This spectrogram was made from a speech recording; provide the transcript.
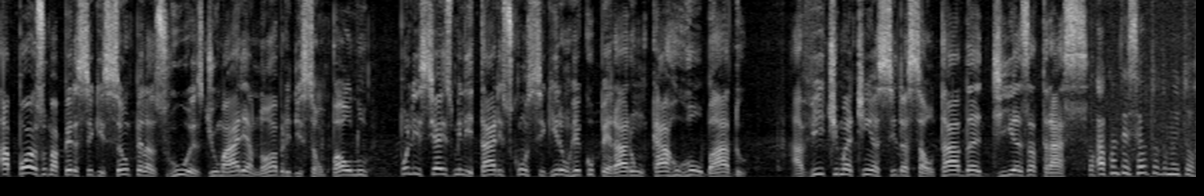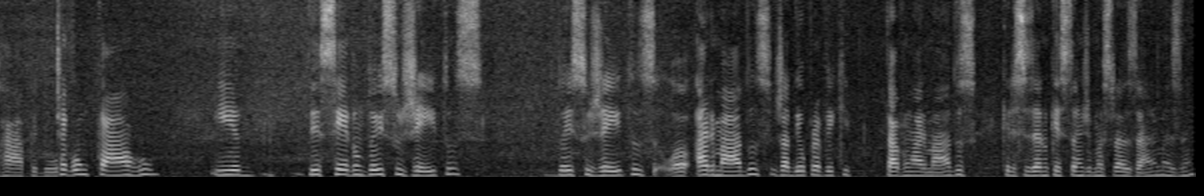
Após uma perseguição pelas ruas de uma área nobre de São Paulo, policiais militares conseguiram recuperar um carro roubado. A vítima tinha sido assaltada dias atrás. Aconteceu tudo muito rápido. Chegou um carro e desceram dois sujeitos, dois sujeitos armados, já deu para ver que estavam armados, que eles fizeram questão de mostrar as armas, né?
